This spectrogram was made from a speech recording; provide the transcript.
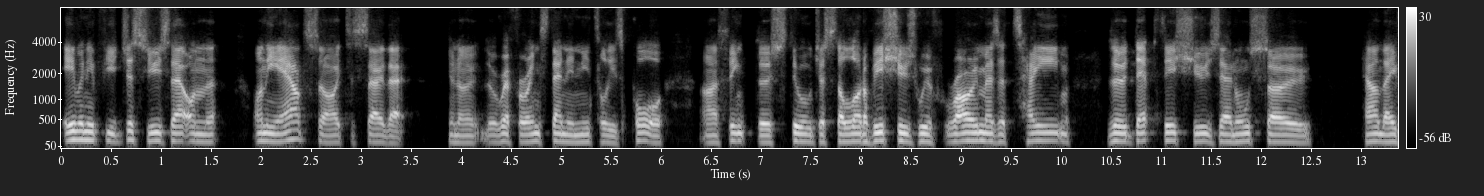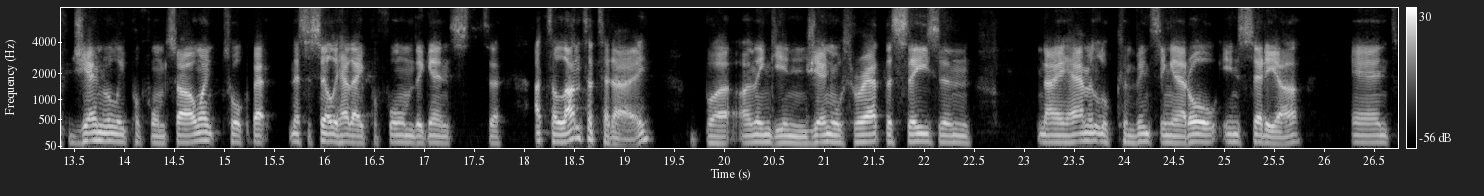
even if you just use that on the on the outside to say that you know the refereeing stand in Italy is poor, I think there's still just a lot of issues with Rome as a team, the depth issues, and also how they've generally performed. So I won't talk about necessarily how they performed against uh, Atalanta today, but I think in general throughout the season they haven't looked convincing at all in Serie and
